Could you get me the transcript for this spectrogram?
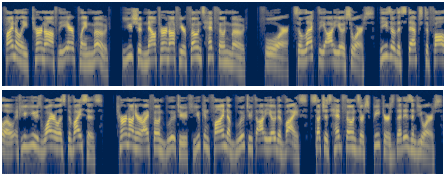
Finally, turn off the airplane mode. You should now turn off your phone's headphone mode. 4. Select the audio source. These are the steps to follow if you use wireless devices. Turn on your iPhone Bluetooth. You can find a Bluetooth audio device, such as headphones or speakers that isn't yours.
